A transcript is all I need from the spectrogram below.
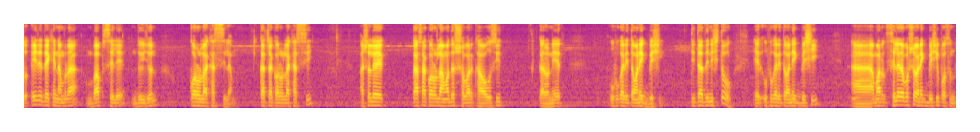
তো এই যে দেখেন আমরা বাপ ছেলে দুইজন করলা খাচ্ছিলাম, কাঁচা করলা খাচ্ছি। আসলে কাঁচা করলা আমাদের সবার খাওয়া উচিত, কারণ এর উপকারিতা অনেক বেশি। তিতা জিনিস তো, এর উপকারিতা অনেক বেশি। আমার ছেলের অবশ্য অনেক বেশি পছন্দ,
